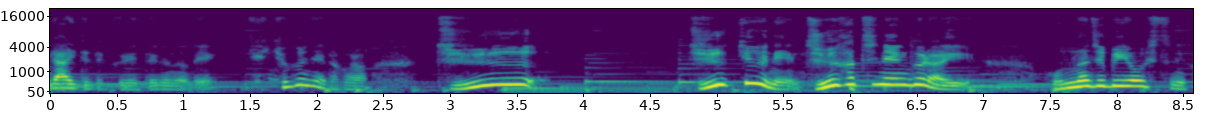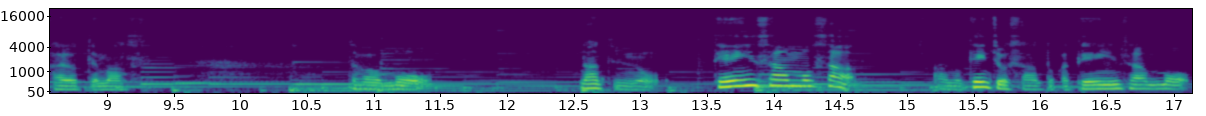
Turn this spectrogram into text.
開いててくれてるので、結局ね、だから、10、19年、18年ぐらい、同じ美容室に通ってます。だからもう、なんていうの、店員さんもさ、あの、店長さんとか店員さんも、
